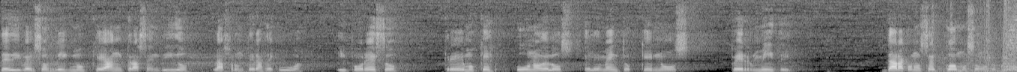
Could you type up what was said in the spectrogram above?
de diversos ritmos que han trascendido las fronteras de Cuba y por eso creemos que es uno de los elementos que nos permite dar a conocer cómo somos los cubanos.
